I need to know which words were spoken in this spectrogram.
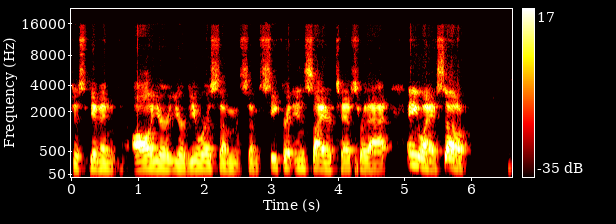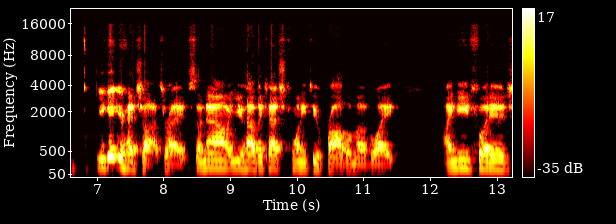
just giving all your your viewers some some secret insider tips for that anyway so you get your headshots, right? So now you have the catch 22 problem of like, I need footage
